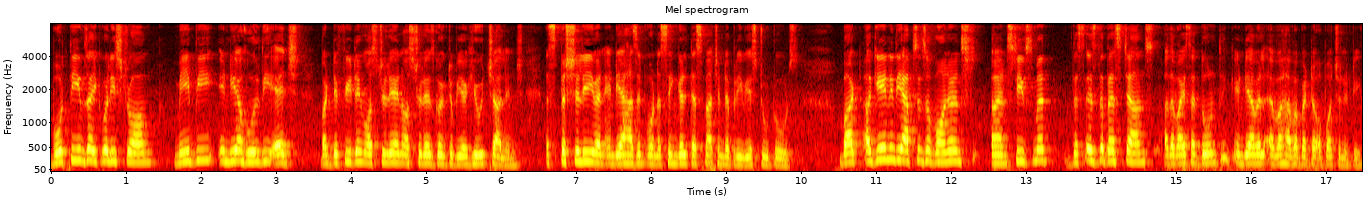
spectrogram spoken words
Both teams are equally strong. Maybe India hold the edge, but defeating Australia in Australia is going to be a huge challenge, especially when India hasn't won a single test match in the previous two tours. But again, in the absence of Warner and, St- and Steve Smith, this is the best chance. Otherwise, I don't think India will ever have a better opportunity.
